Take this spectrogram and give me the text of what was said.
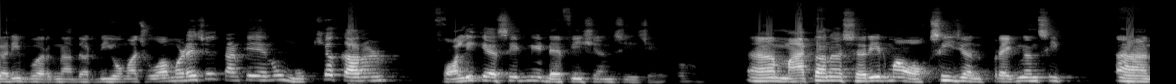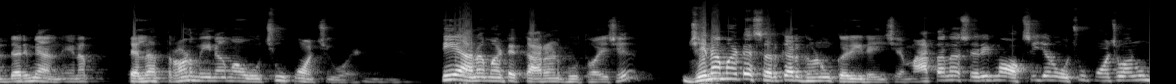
ગરીબ વર્ગના દર્દીઓમાં જોવા મળે છે કારણ કે એનું મુખ્ય કારણ ફોલિક એસિડની ડેફિશિયન્સી છે. માતાના શરીરમાં ઓક્સિજન પ્રેગ્નન્સી દરમિયાન એના પહેલા ત્રણ મહિનામાં ઓછું પહોંચ્યું હોય. તે આના માટે કારણભૂત હોય છે. જેના માટે સરકાર ઘણું કરી રહી છે. માતાના શરીરમાં ઓક્સિજન ઓછું પહોંચવાનું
